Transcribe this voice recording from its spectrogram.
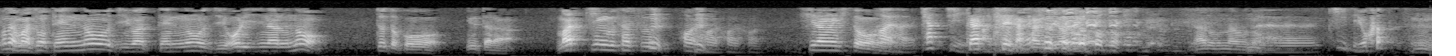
ほん。ならまあその天王寺は天王寺オリジナルのちょっとこう言うたらマッチングさす、うん。はいはいはいはい。知らん人を、はいはい。キャッチーキャッチーな感じのね。なるほどなるほど、聞いてよかったですうんね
